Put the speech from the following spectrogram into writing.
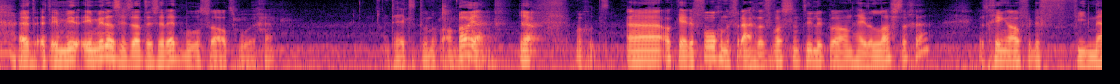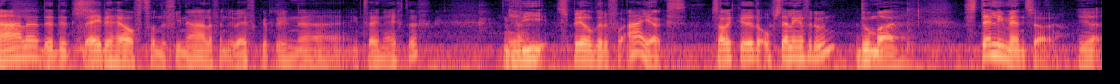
Het, het, inmi- inmiddels is dat dus Red Bull Salzburg, hè? Het heette toen nog anders. Oh ja, ja. Maar goed. Eh, Oké, de volgende vraag. Dat was natuurlijk wel een hele lastige. Het ging over de finale, de, de tweede helft van de finale van de UEFA Cup in, eh, in 92. Ja. Wie speelde er voor Ajax? Zal ik eh, de opstelling even doen? Doe maar. Stanley Menzo, Ja,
